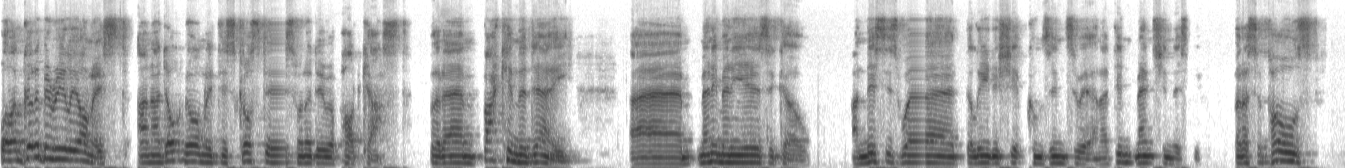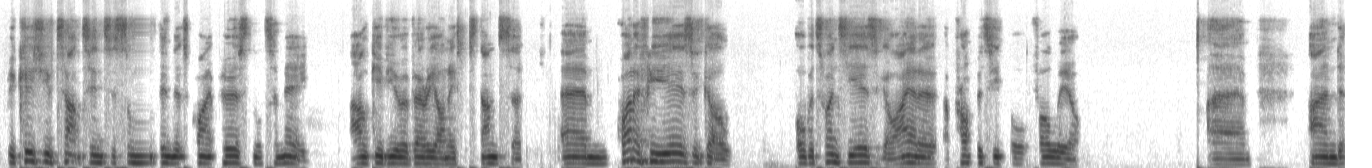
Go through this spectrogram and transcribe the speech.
well i'm going to be really honest and i don't normally discuss this when i do a podcast but um, back in the day um, many, many years ago. And this is where the leadership comes into it. And I didn't mention this, but I suppose because you've tapped into something that's quite personal to me, I'll give you a very honest answer. um, quite a few years ago, over 20 years ago, I had a, a property portfolio. Um, and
